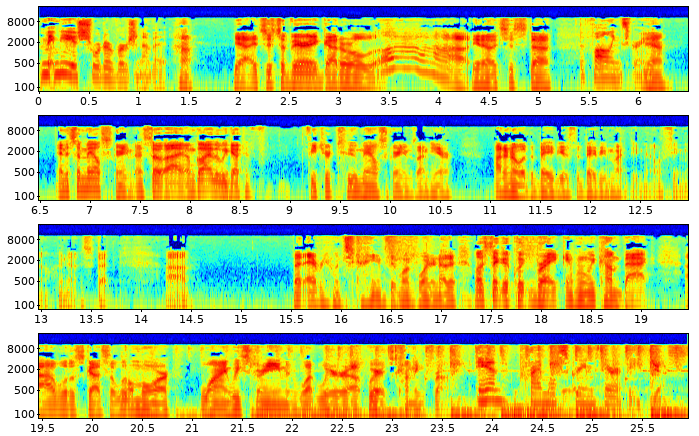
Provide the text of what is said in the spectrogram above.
Maybe a shorter version of it, Huh. Yeah, it's just a very guttural, ah, you know, it's just, uh, the falling scream. yeah. And it's a male scream. So I, I'm glad that we got to f- feature two male screams on here. I don't know what the baby is. The baby might be male or female. Who knows? But uh, but everyone screams at one point or another. Let's take a quick break, and when we come back, uh, we'll discuss a little more why we scream and what we're uh, where it's coming from. And primal scream therapy. Yes.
